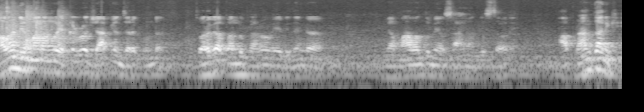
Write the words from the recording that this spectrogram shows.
భవన నిర్మాణంలో ఎక్కడ కూడా జాప్యం జరగకుండా త్వరగా పనులు ప్రారంభమయ్యే విధంగా మా వంతు మేము సహాయం అందిస్తామని ఆ ప్రాంతానికి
